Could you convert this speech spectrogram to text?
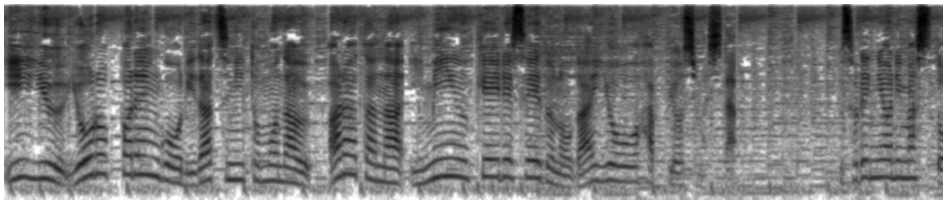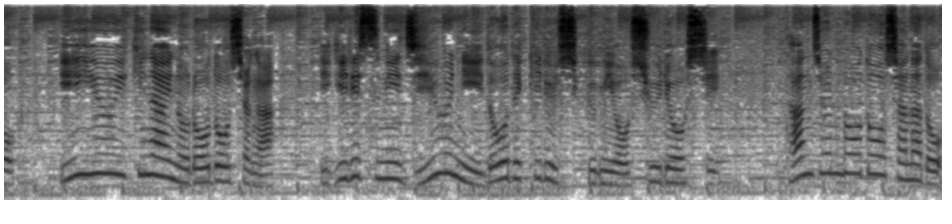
EU= ヨーロッパ連合離脱に伴う新たな移民受け入れ制度の概要を発表しました。それによりますと EU 域内の労働者がイギリスに自由に移動できる仕組みを終了し単純労働者など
